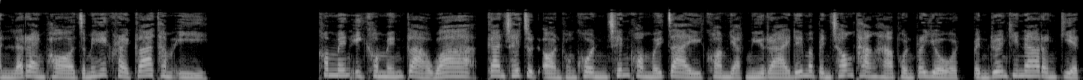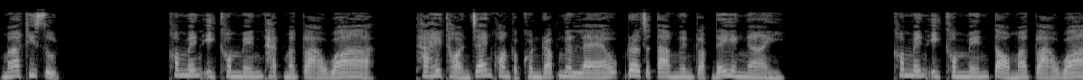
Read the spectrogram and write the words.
น และแรงพอจะไม่ให้ใครกล้าทำอีก คอมเมนต์อีกคอมเมนต์กล่าวว่า การใช้จุดอ่อนของคน เช่นความไว้ใจ ความอยากมีรายได้มาเป็นช่องทางหาผลประโยชน์ เป็นเรื่องที่น่ารังเกียจมากที่สุด คอมเมนต์อีกคอมเมนต์ถัดมากล่าวว่า ถ้าให้ถอนแจ้งความกับคนรับเงินแล้ว เราจะตามเงินกลับได้ยังไง คอมเมนต์อีกคอมเมนต์ต่อมากล่าวว่า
